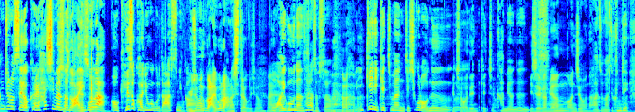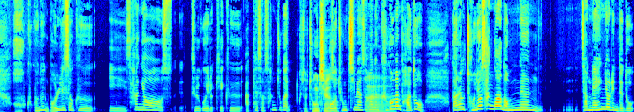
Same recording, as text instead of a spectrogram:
상주로서의 역할을 하시면서도 아이고가. 어, 계속 관용어구로 나왔으니까. 요즘은 그 아이고를 안 하시더라고요. 그죠? 네. 어, 아이고 문화는 사라졌어요. 있긴 있겠지만 이제 시골 어느 그렇죠. 어디는 있겠죠. 가면은 이제 가면 언제 오나. 맞아 맞아. 근데 어, 그거는 멀리서 그 이 상여 스- 들고 이렇게 그 앞에서 상주가 그죠. 종치면서. 어, 종치면서 하는 네. 그것만 봐도 나랑 전혀 상관없는 장례 행렬인데도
